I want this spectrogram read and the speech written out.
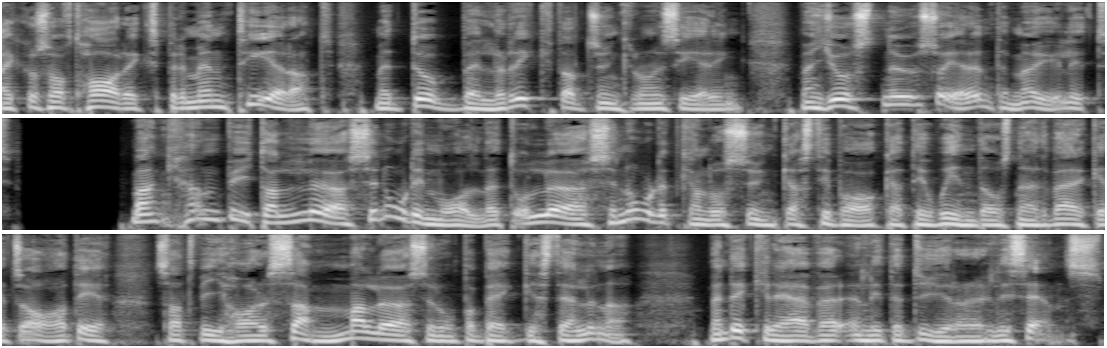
Microsoft har experimenterat med dubbelriktad synkronisering, men just nu så är det inte möjligt. Man kan byta lösenord i molnet och lösenordet kan då synkas tillbaka till Windows-nätverkets AD så att vi har samma lösenord på bägge ställena, men det kräver en lite dyrare licens.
